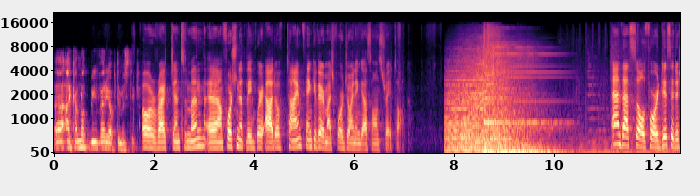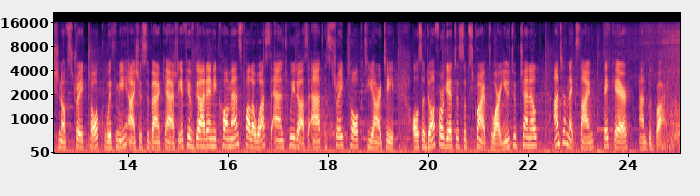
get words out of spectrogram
uh, I cannot be very optimistic. All right, gentlemen. Uh, unfortunately, we're out of time. Thank you very much for joining us on Strait Talk. And that's all for this edition of Strait Talk with me, Aisha Subarkash. If you've got any comments, follow us and tweet us at Strait Talk TRT. Also, don't forget to subscribe to our YouTube channel. Until next time, take care and goodbye.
